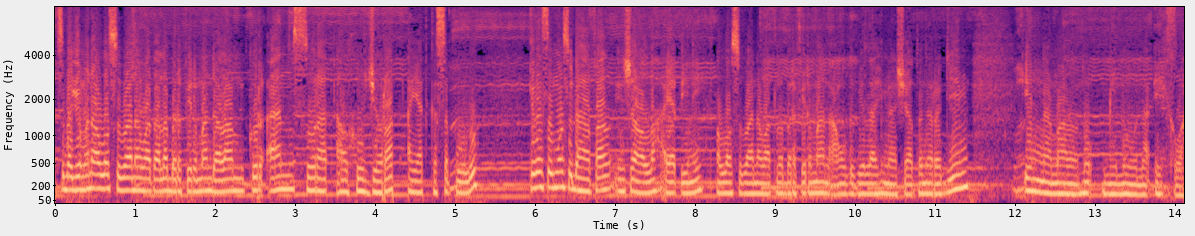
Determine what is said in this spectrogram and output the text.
Sebagaimana Allah Subhanahu wa taala berfirman dalam Quran surat Al-Hujurat ayat ke-10. Kita semua sudah hafal insyaallah ayat ini. Allah Subhanahu wa taala berfirman, "A'udzubillahi minasyaitonirrajim. Innamal mu'minuna ikhwah."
